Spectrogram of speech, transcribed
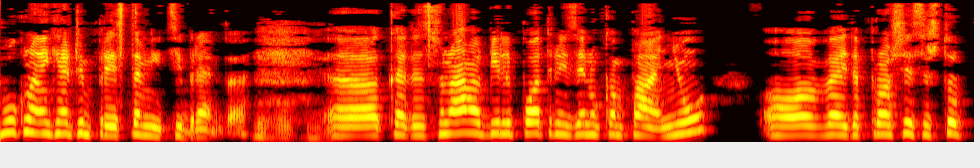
bukvalno na neki način predstavnici brenda. Uh, kada su nama bili potrebni za jednu kampanju, ovaj, da prošle se što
